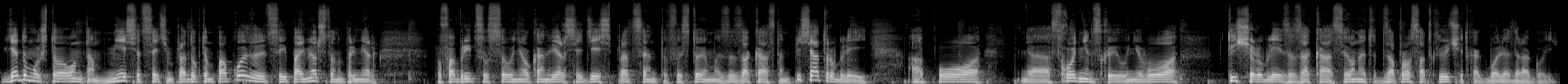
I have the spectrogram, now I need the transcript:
я думаю, что он там месяц с этим продуктом попользуется и поймет, что, например, по Фабрициусу у него конверсия 10% и стоимость за заказ там 50 рублей, а по э, Сходнинской у него 1000 рублей за заказ, и он этот запрос отключит как более дорогой.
